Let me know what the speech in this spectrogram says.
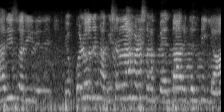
ஹதீஸ் வருகிறது எப்பொழுது நபி ஸல்லல்லாஹு அலைஹி பிறந்தார்கள்? யார்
